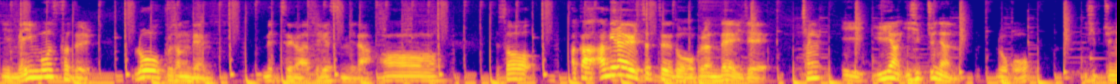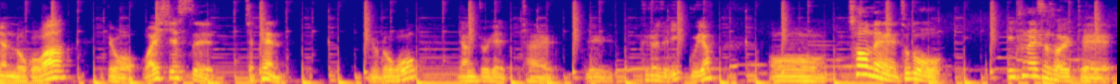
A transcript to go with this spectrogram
이 메인 몬스터들 로 구성된 매트가 되겠습니다. 어, 그래서 아까 아미라일 세트도 그런데 이제 장, 이 유양 20주년 로고 20주년 로고와 그리고 YCS 재팬 이 로고 양쪽에 잘 이- 그려져 있고요. 어, 처음에 저도 인터넷에서 이렇게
